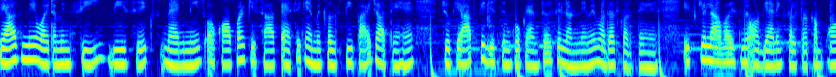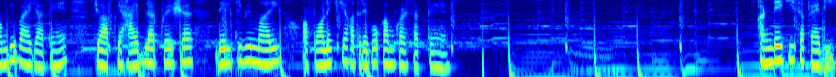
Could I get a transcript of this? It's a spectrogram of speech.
प्याज में vitamin C, B six, manganese और कॉपर के साथ ऐसे केमिकल्स भी पाए जाते हैं जो कि आपके जिस्म को कैंसर से लड़ने में मदद करते हैं। इसके अलावा इसमें ऑर्गेनिक सल्फ़र कंपाउंड भी पाए जाते हैं जो आपके हाई ब्लड प्रेशर, दिल की बीमारी और फॉलेज के ख़तरे को कम कर सकते हैं। अंडे की सफ़ेदी।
